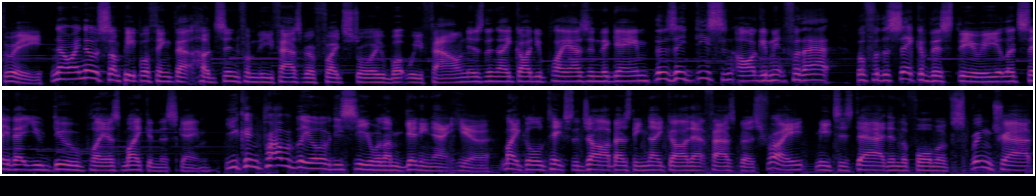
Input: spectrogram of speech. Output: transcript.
3. Now, I know some people think that Hudson from the Fazbear Fright story What We Found is the night guard you play as in the game. There's a decent argument for that, but for the sake of this theory, let's say that you do play as Mike in this game. You can probably already see what I'm getting at here. Michael takes the job as the night guard at Fazbear's Fright, meets his dad in the form of Springtrap,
